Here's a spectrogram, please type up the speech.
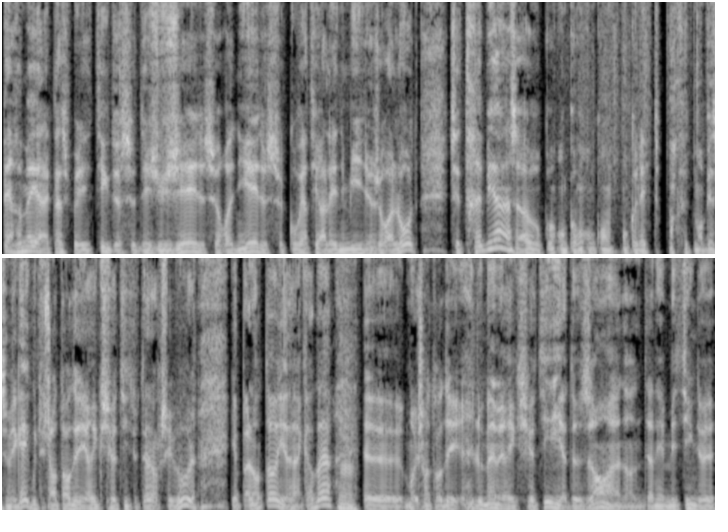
permet à la classe politique de se déjuger, de se renier, de se convertir à l'ennemi d'un jour à l'autre. C'est très bien, ça. On, on, on, on, connaît parfaitement bien ce méga. Écoutez, j'entendais Eric Ciotti tout à l'heure chez vous, il y a pas longtemps, il y a un quart d'heure. Euh, moi, j'entendais le même Eric Ciotti il y a deux ans, hein, dans le dernier meeting de,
